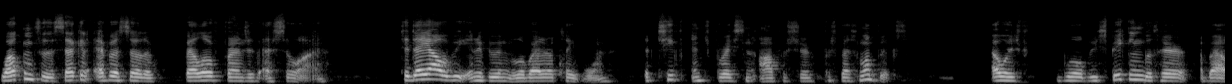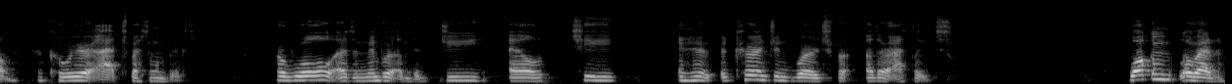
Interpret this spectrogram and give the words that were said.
Welcome to the second episode of Fellow Friends of SOI. Today I will be interviewing Loretta Claiborne, the Chief Inspiration Officer for Special Olympics. I will be speaking with her about her career at Special Olympics, her role as a member of the GLT, and her encouraging words for other athletes. Welcome, Loretta,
